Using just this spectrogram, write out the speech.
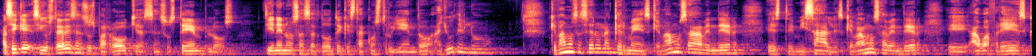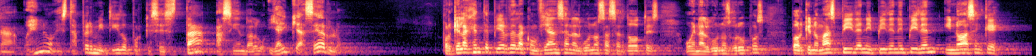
Así que si ustedes en sus parroquias, en sus templos, tienen un sacerdote que está construyendo, ayúdenlo. Que vamos a hacer una kermés, que vamos a vender este, misales, que vamos a vender eh, agua fresca. Bueno, está permitido porque se está haciendo algo y hay que hacerlo. ¿Por qué la gente pierde la confianza en algunos sacerdotes o en algunos grupos? Porque nomás piden y piden y piden y no hacen qué.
